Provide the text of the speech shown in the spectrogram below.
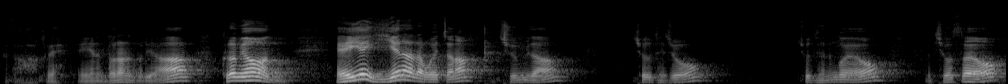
그래서 아 그래 a는 너라는 소리야. 그러면 a의 2n이라고 했잖아. 지웁니다. 지워도 되죠? 지워도 되는 거예요. 지웠어요.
